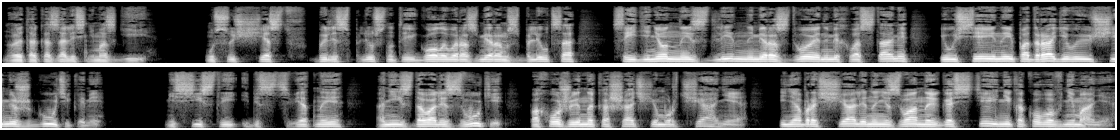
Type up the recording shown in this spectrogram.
Но это оказались не мозги. У существ были сплюснутые головы размером с блюдца, соединенные с длинными раздвоенными хвостами и усеянные подрагивающими жгутиками. Мясистые и бесцветные, они издавали звуки, похожие на кошачье мурчание, и не обращали на незваных гостей никакого внимания.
